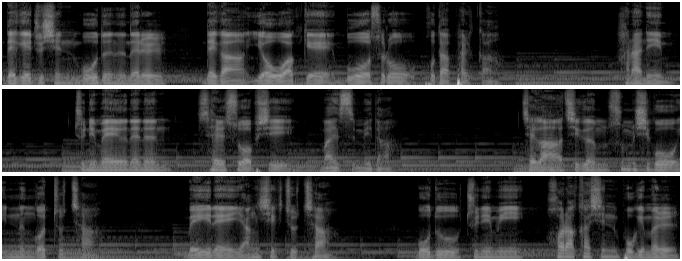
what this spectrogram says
내게 주신 모든 은혜를 내가 여호와께 무엇으로 보답할까? 하나님, 주님의 은혜는 셀 수 없이 많습니다. 제가 지금 숨쉬고 있는 것조차 매일의 양식조차 모두 주님이 허락하신 복임을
